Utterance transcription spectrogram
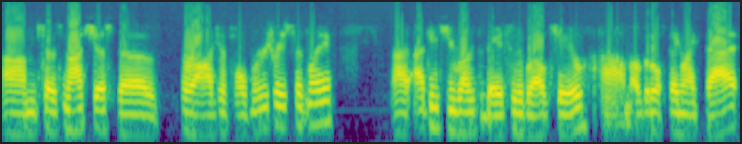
Um, so it's not just a barrage of homers recently. I, I think he runs the bases well too. Um, a little thing like that.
